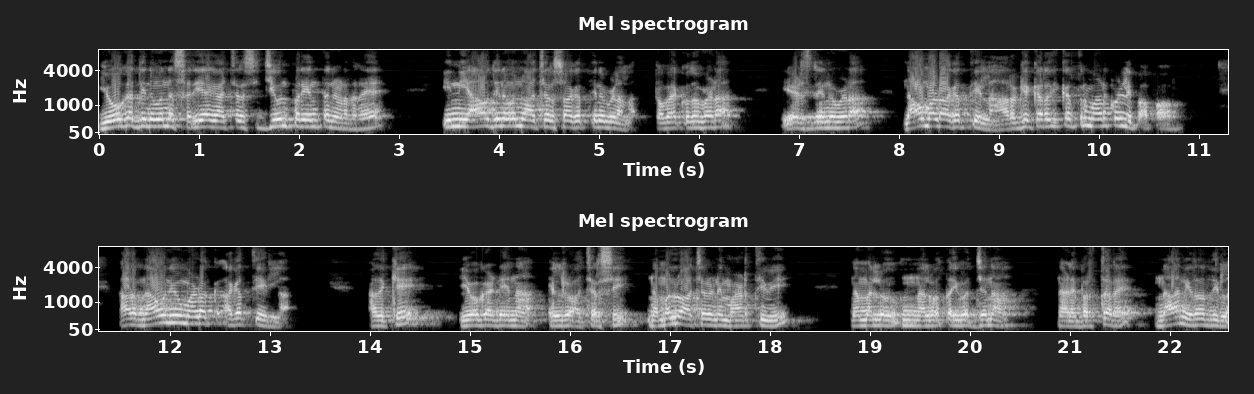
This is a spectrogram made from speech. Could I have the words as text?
ಯೋಗ ದಿನವನ್ನ ಸರಿಯಾಗಿ ಆಚರಿಸಿ ಜೀವನ ಪರ್ಯಂತ ನಡೆದ್ರೆ ಇನ್ ಯಾವ ದಿನವನ್ನು ಆಚರಿಸೋ ಅಗತ್ಯನೇ ಬೀಳಲ್ಲ. ಟೊಬ್ಯಾಕೋದು ಬೇಡ. ಏಡ್ಸ್ ಡೇನು ಬೇಡ. ನಾವು ಮಾಡೋ ಅಗತ್ಯ ಇಲ್ಲ. ಆರೋಗ್ಯ ಕಾರ್ಯಕರ್ತರು ಮಾಡ್ಕೊಳ್ಳಿ ಪಾಪ ಅವರು. ಆದ್ರೆ ನಾವು ನೀವು ಮಾಡೋಕ್ ಅಗತ್ಯ ಇಲ್ಲ. ಅದಕ್ಕೆ ಯೋಗ ಡೇನ ಎಲ್ಲರೂ ಆಚರಿಸಿ. ನಮ್ಮಲ್ಲೂ ಆಚರಣೆ ಮಾಡ್ತೀವಿ. ನಮ್ಮಲ್ಲೂ ಒಂದು ನಲ್ವತ್ತೈವತ್ತು ಜನ ನಾಳೆ ಬರ್ತಾರೆ. ನಾನು ಇರೋದಿಲ್ಲ.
